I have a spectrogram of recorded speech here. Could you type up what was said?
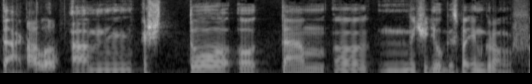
Так. Алло. Эм, что о, там э, начудил господин Громов?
